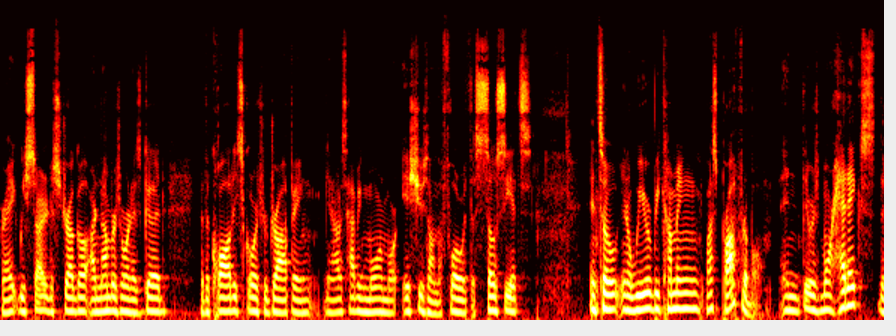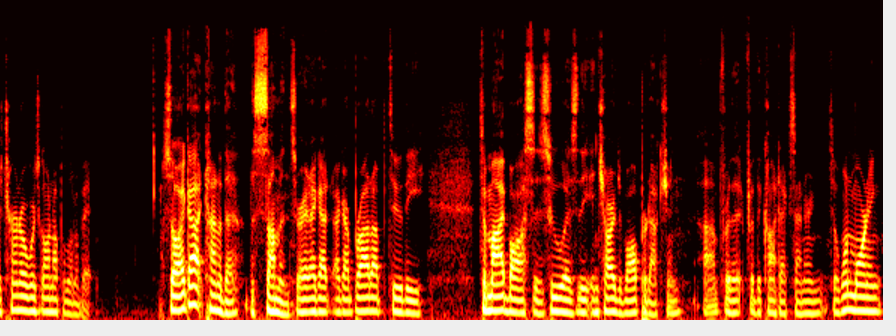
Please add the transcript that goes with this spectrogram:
Right, we started to struggle. Our numbers weren't as good. The quality scores were dropping. You know, I was having more and more issues on the floor with associates. And so, you know, we were becoming less profitable and there was more headaches. The turnover was going up a little bit. So I got kind of the, the summons, right? I got I got brought up to the to my bosses, who was the in charge of all production um, for the for the contact center. And so one morning,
